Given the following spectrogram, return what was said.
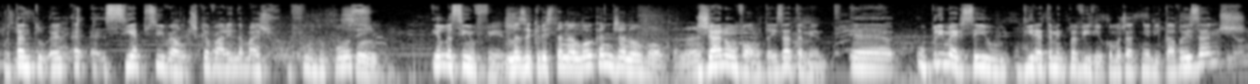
Portanto, eh, eh, eh, se é possível escavar ainda mais fundo do poço, Sim. Ele assim o fez. Mas a Cristana Locan já não volta, não é? Já não volta, exatamente. Eh, o primeiro saiu diretamente para vídeo, como eu já tinha dito, há dois anos.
